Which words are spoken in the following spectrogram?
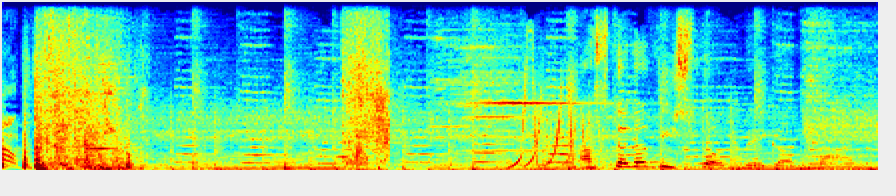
out! Hasta la vista, Mega Man.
